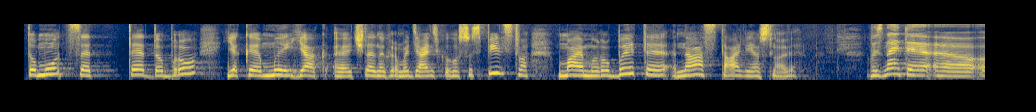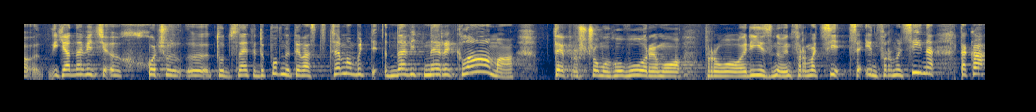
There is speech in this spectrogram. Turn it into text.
Тому це. Те добро, яке ми, як е, члени громадянського суспільства, маємо робити на сталій основі. Ви знаєте, е, я навіть е, хочу тут знаєте, доповнити вас. Це, мабуть, навіть не реклама, те, про що ми говоримо, про різну інформацію. Це інформаційна така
